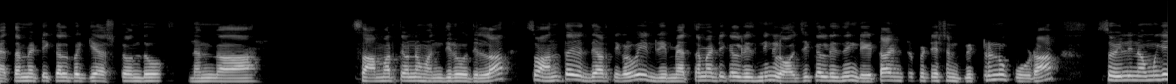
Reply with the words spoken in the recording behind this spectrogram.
ಮ್ಯಾಥಮೆಟಿಕಲ್ ಬಗ್ಗೆ ಅಷ್ಟೊಂದು ನಮ್ಮ ಸಾಮರ್ಥ್ಯವನ್ನು ಹೊಂದಿರುವುದಿಲ್ಲ. ಸೊ ಅಂಥ ವಿದ್ಯಾರ್ಥಿಗಳು ಈ mathematical reasoning logical reasoning data interpretation ಬಿಟ್ಟರೂ ಕೂಡ ಸೊ ಇಲ್ಲಿ ನಮಗೆ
